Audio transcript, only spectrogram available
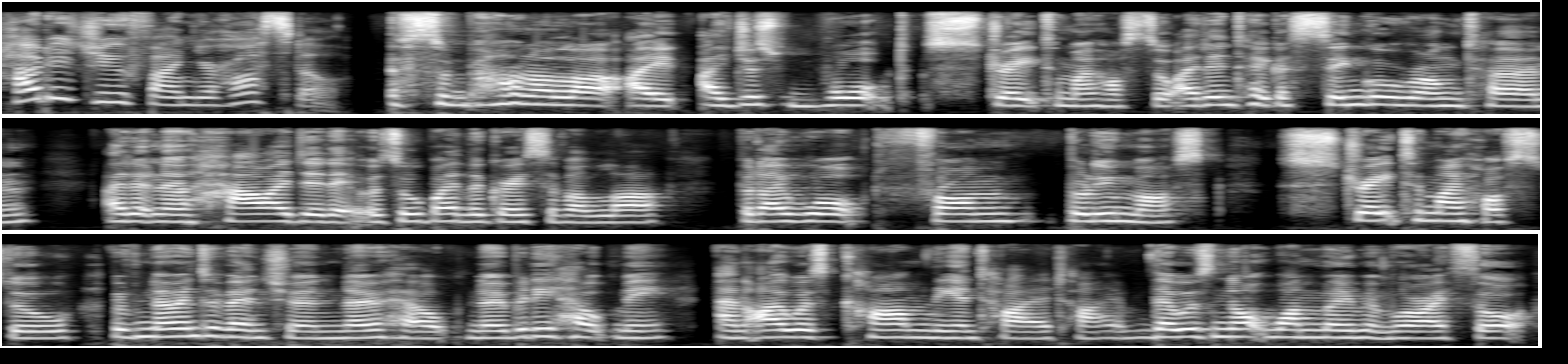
How did you find your hostel? Subhanallah, I, I just walked straight to my hostel. I didn't take a single wrong turn. I don't know how I did it. It was all by the grace of Allah. But I walked from Blue Mosque straight to my hostel with no intervention, no help. Nobody helped me. And I was calm the entire time. There was not one moment where I thought,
